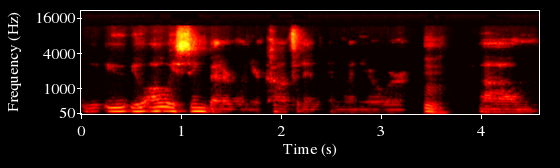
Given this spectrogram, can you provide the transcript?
you you always sing better when you're confident and when you're mm. um,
